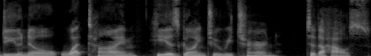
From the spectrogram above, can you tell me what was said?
do you know what time he is going to return to the house?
